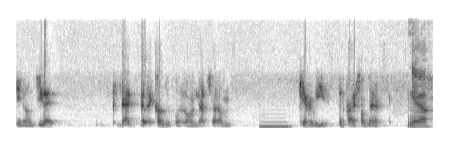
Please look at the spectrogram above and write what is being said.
you know, you got that that comes with it on. That's um can't really the price on that. Yeah,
